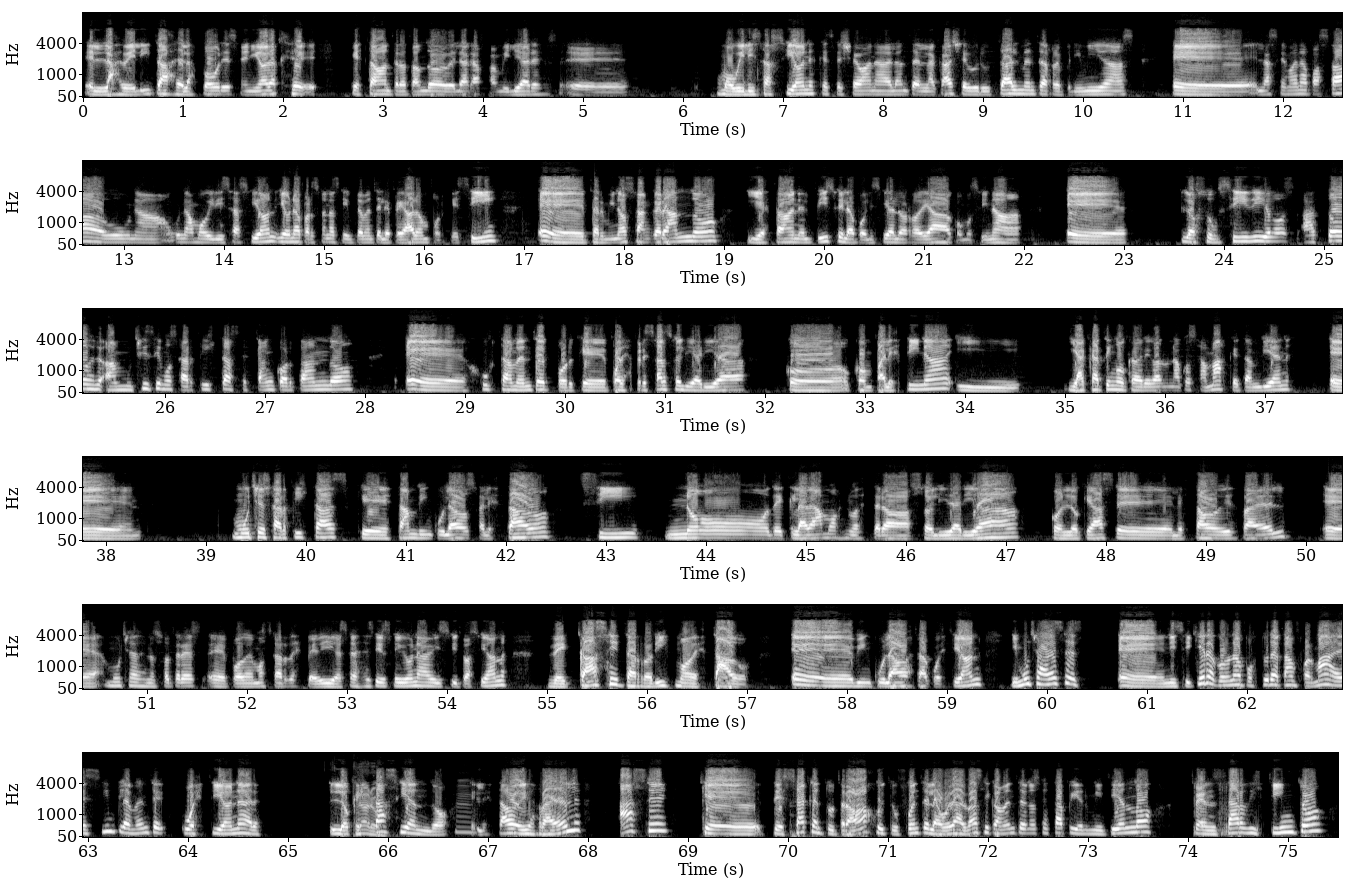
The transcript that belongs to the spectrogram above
en las velitas de las pobres señoras que, estaban tratando de velar a familiares, eh, movilizaciones que se llevan adelante en la calle brutalmente reprimidas. Eh, la semana pasada hubo una, una movilización y a una persona simplemente le pegaron porque sí, eh, terminó sangrando y estaba en el piso y la policía lo rodeaba como si nada. Los subsidios a todos, a muchísimos artistas se están cortando eh, justamente porque por expresar solidaridad con, Palestina y, acá tengo que agregar una cosa más que también muchos artistas que están vinculados al Estado si no declaramos nuestra solidaridad con lo que hace el Estado de Israel, eh, muchas de nosotros eh, podemos ser despedidas. Es decir, sigue una situación de casi terrorismo de Estado eh, vinculado a esta cuestión y muchas veces ni siquiera con una postura tan formada, es simplemente cuestionar lo que está haciendo mm. el Estado de Israel hace que te saquen tu trabajo y tu fuente laboral. Básicamente no se está permitiendo pensar distinto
